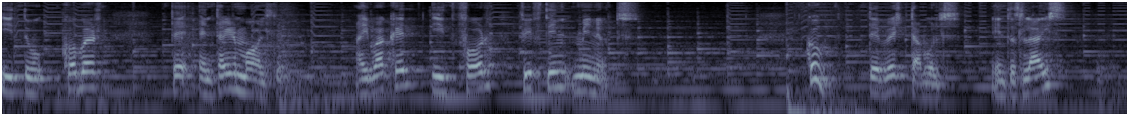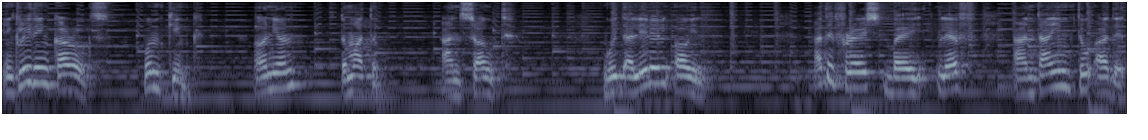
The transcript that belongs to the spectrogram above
it to cover the entire mold. I baked it for 15 minutes. Cook the vegetables into slices, including carrots, pumpkin, onion, tomato, and salt, with a little oil. Add the fresh bay leaf and thyme to add it,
